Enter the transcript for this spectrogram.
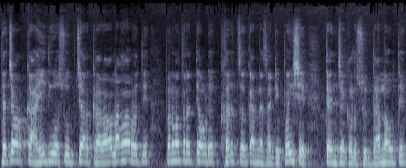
त्याच्यावर काही दिवस उपचार करावे लागणार होते पण मात्र तेवढे खर्च करण्यासाठी पैसे त्यांच्याकडे सुद्धा नव्हते.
